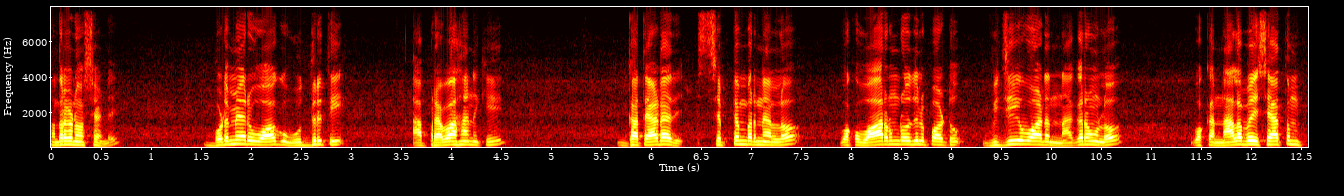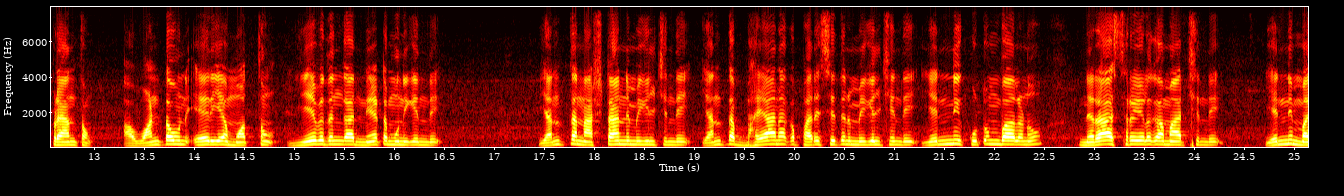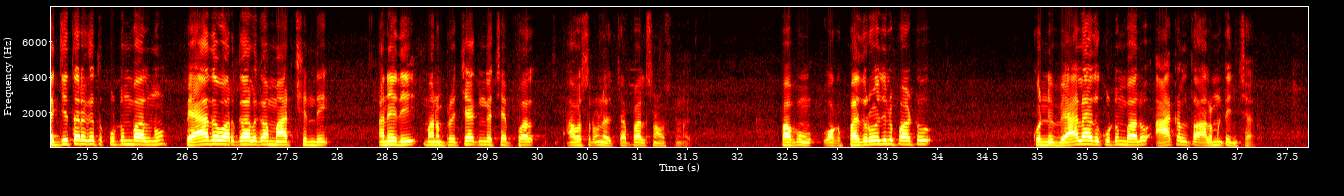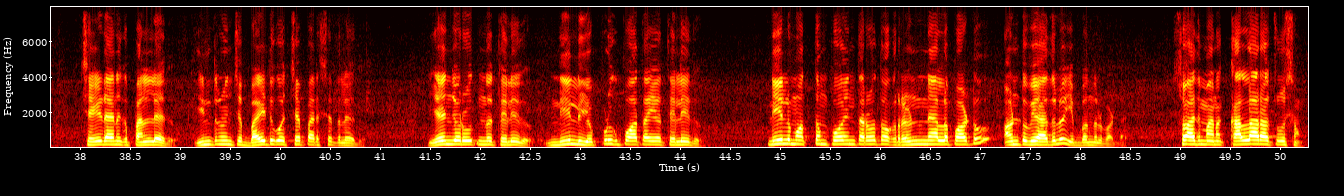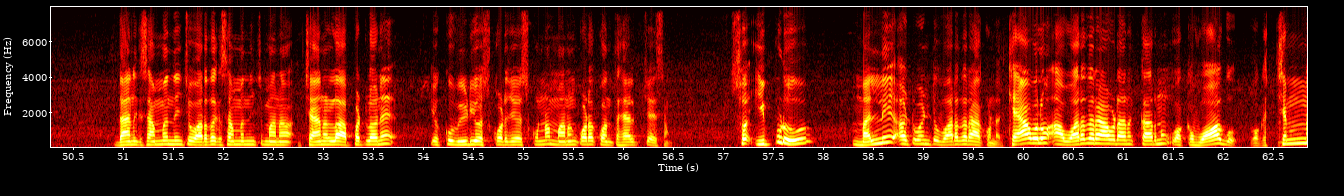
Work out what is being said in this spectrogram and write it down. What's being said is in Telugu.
అందరికీ నమస్తే అండి. బుడమేరు వాగు ఉధృతి ఆ ప్రవాహానికి గతేడాది సెప్టెంబర్ నెలలో ఒక వారం రోజుల పాటు విజయవాడ నగరంలో ఒక నలభై శాతం ప్రాంతం ఆ వన్ టౌన్ ఏరియా మొత్తం ఏ విధంగా నీట మునిగింది ఎంత నష్టాన్ని మిగిల్చింది ఎంత భయానక పరిస్థితిని మిగిల్చింది ఎన్ని కుటుంబాలను నిరాశ్రయులుగా మార్చింది ఎన్ని మధ్యతరగతి కుటుంబాలను పేద వర్గాలుగా మార్చింది అనేది మనం ప్రత్యేకంగా చెప్పాల్ అవసరం లేదు చెప్పాల్సిన అవసరం లేదు. పాపం ఒక పది రోజుల పాటు కొన్ని వేలాది కుటుంబాలు ఆకలితో అలమటించారు. చేయడానికి పని లేదు. ఇంటి నుంచి బయటకు వచ్చే పరిస్థితి లేదు. ఏం జరుగుతుందో తెలియదు నీళ్ళు ఎప్పుడు పోతాయో తెలియదు నీళ్ళు మొత్తం పోయిన తర్వాత ఒక రెండు నెలల పాటు అంటువ్యాధులు ఇబ్బందులు పడ్డాయి. సో అది మనం కల్లారా చూసాం. దానికి సంబంధించి వరదకు సంబంధించి మన ఛానల్లో అప్పట్లోనే ఎక్కువ వీడియోస్ కూడా చేసుకున్నాం. మనం కూడా కొంత హెల్ప్ చేసాం. సో ఇప్పుడు మళ్ళీ అటువంటి వరద రాకుండా కేవలం ఆ వరద రావడానికి కారణం ఒక వాగు ఒక చిన్న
